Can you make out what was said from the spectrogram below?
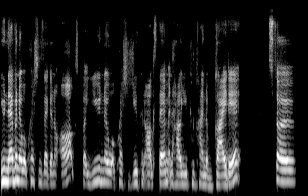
you never know what questions they're going to ask, but you know what questions you can ask them and how you can kind of guide it. So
